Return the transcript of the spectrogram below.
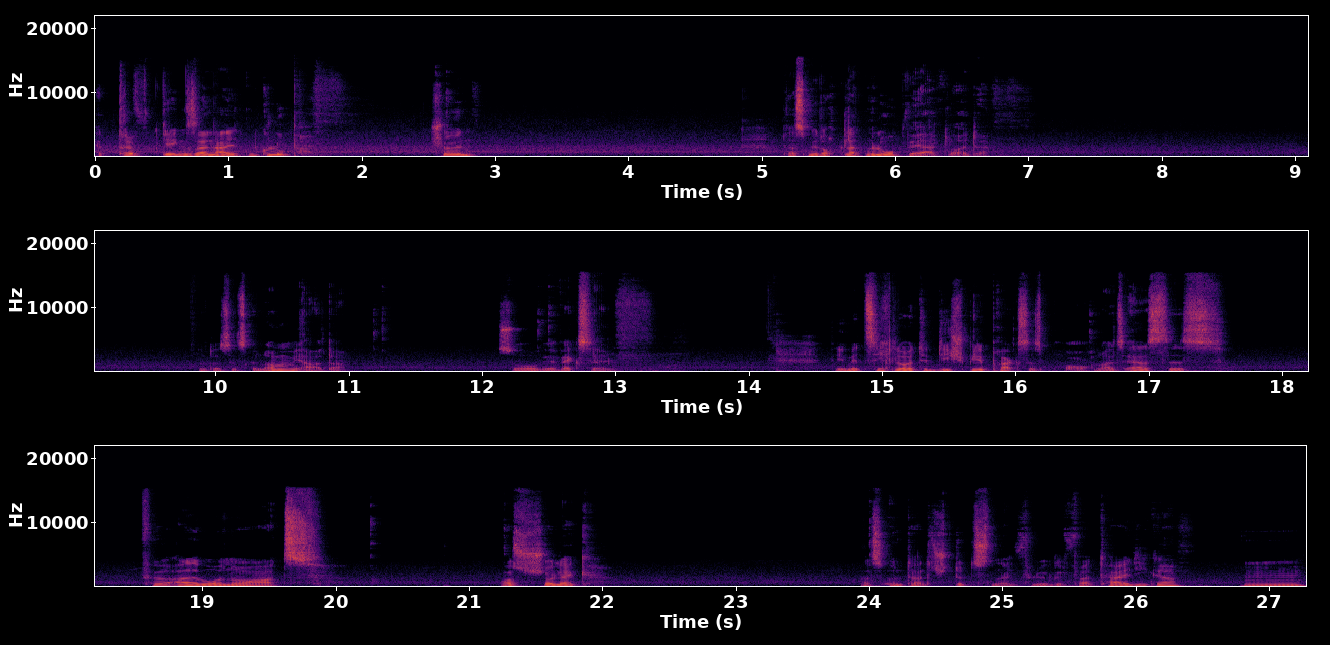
Er trifft gegen seinen alten Club. Schön. Das ist mir doch glatten Lob wert, Leute. Hat das jetzt genommen? Ja, da. So, wir wechseln. Wir mit sich Leute, die Spielpraxis brauchen. Als erstes für Albo Nord. Ostscholek als unterstützenden Flügelverteidiger. Hm.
